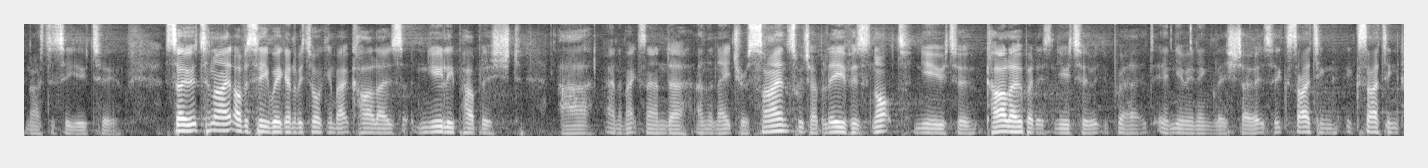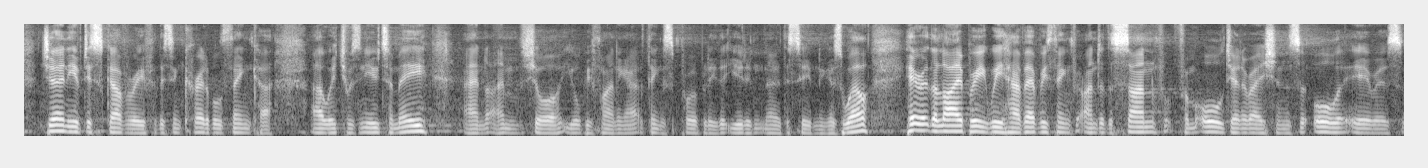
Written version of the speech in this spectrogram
Nice to see you too. So tonight, obviously, we're going to be talking about Carlo's newly published uh, Anaximander and the Nature of Science, which I believe is not new to Carlo, but it's new to uh, new in English. So it's an exciting, exciting journey of discovery for this incredible thinker, uh, which was new to me, and I'm sure you'll be finding out things probably that you didn't know this evening as well. Here at the library, we have everything under the sun from all generations, all eras,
